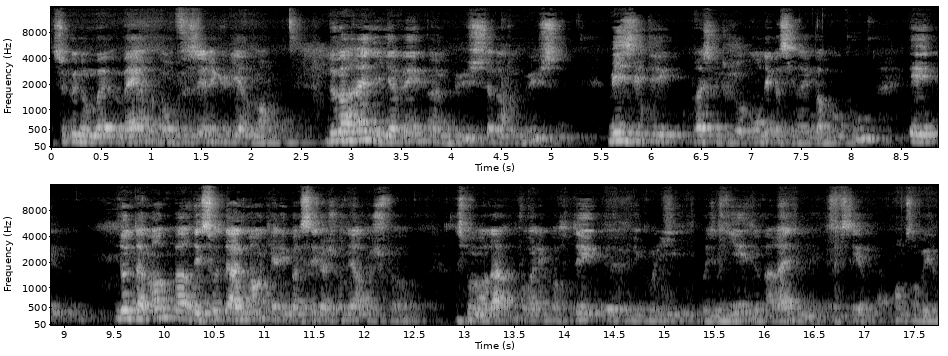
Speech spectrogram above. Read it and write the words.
ce que nos mères faisaient régulièrement. De Varennes, il y avait un bus, un autobus, mais ils étaient presque toujours bondés parce qu'il n'y en avait pas beaucoup, et notamment par des soldats allemands qui allaient passer la journée à Rochefort. À ce moment-là, pour aller porter euh, les colis aux prisonniers, de Varennes, il restait à prendre son vélo.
